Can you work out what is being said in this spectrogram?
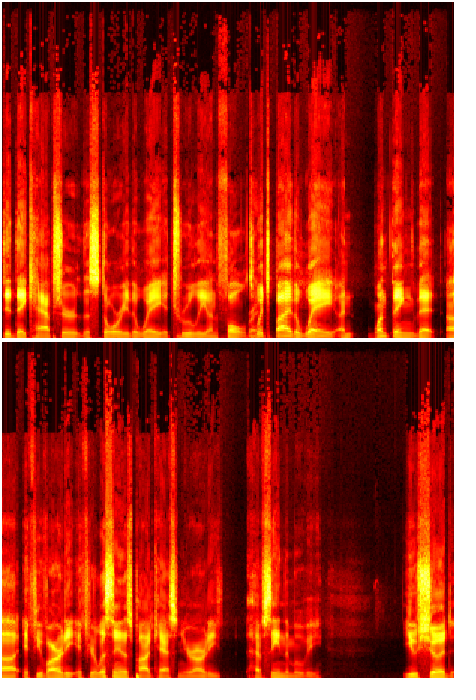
did they capture the story the way it truly unfolds Right. which by the way and one thing that uh, if you've already if you're listening to this podcast and you're already have seen the movie you should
